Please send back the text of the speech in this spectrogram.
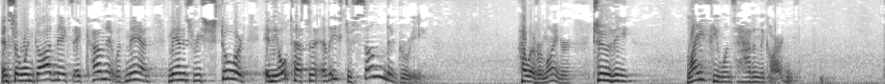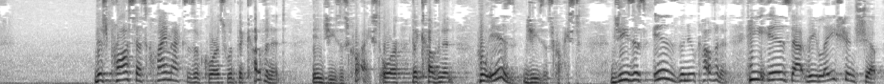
And so when God makes a covenant with man, man is restored in the Old Testament, at least to some degree, however minor, to the life he once had in the garden. This process climaxes, of course, with the covenant in Jesus Christ, or the covenant who is Jesus Christ. Jesus is the new covenant. He is that relationship,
